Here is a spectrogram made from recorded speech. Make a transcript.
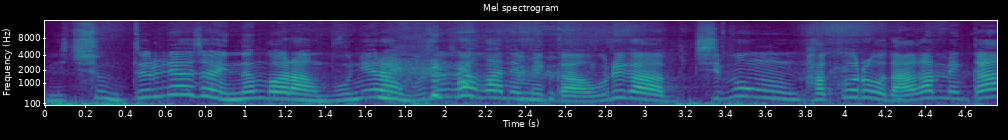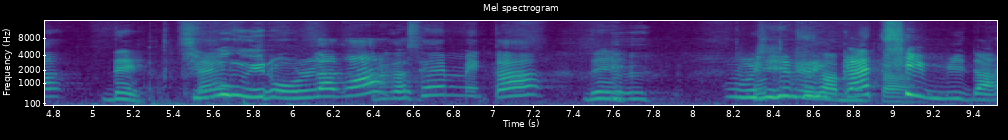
위층 뚫려져 있는 거랑 문이랑 무슨 상관입니까? 우리가 지붕 밖으로 나갑니까? 네, 지붕 위로 올라가? 우리가 새입니까? 네. 우리는 갑니까? 까치입니다.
